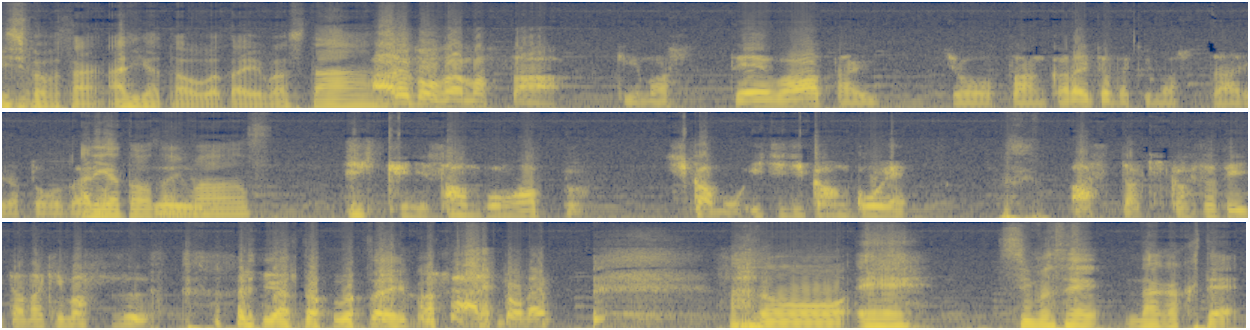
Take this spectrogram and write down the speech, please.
西馬場さん、ありがとうございました。ありがとうございました。続きましては、隊長さんからいただきました。ありがとうございます。ありがとうございます。す。一気に3本アップ。しかも1時間超え。明日聞かせていただきます。ありがとうございます。ありがとうございます。あのー、えー、すいません、長くて。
